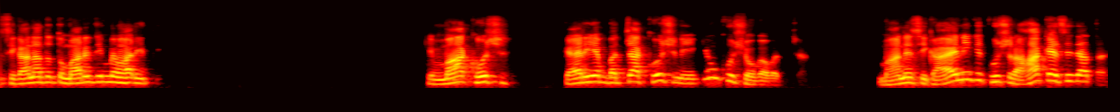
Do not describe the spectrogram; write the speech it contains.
सिखाना तो तुम्हारी जिम्मेवारी थी। कि माँ खुश, कह रही है, बच्चा खुश नहीं, क्यों खुश होगा बच्चा? माँ ने सिखाया नहीं कि खुश रहा कैसे जाता है।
